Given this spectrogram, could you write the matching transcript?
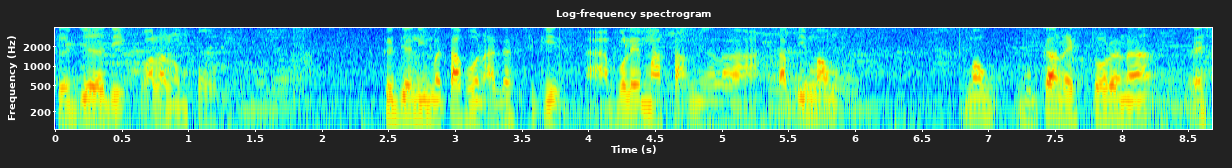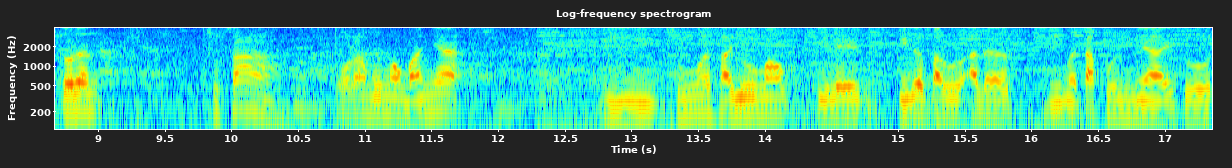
kerja di Kuala Lumpur. Kerja lima tahun ada sikit uh, boleh masaknya lah. Tapi mau mau bukan restoran ah, restoran susah. Orang pun mau banyak, hmm, semua sayur mau pilih kita baru ada lima tahunnya itu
